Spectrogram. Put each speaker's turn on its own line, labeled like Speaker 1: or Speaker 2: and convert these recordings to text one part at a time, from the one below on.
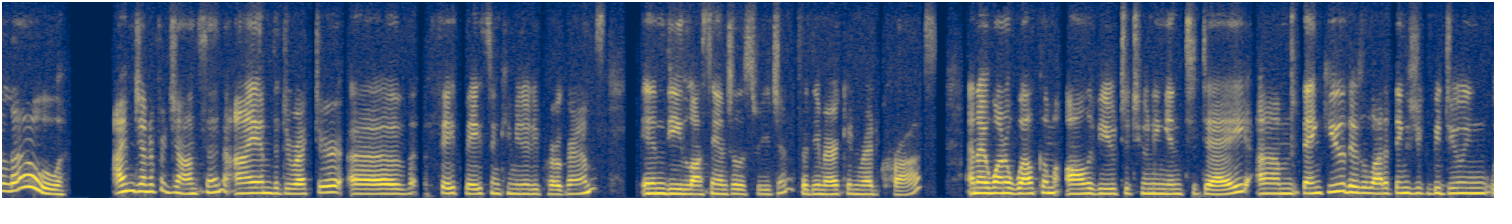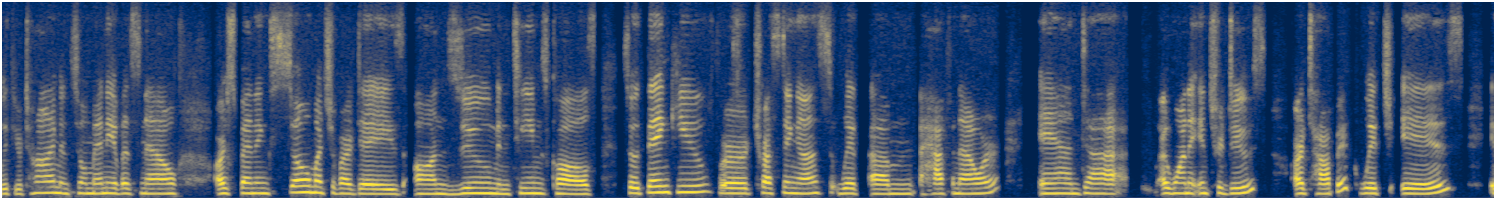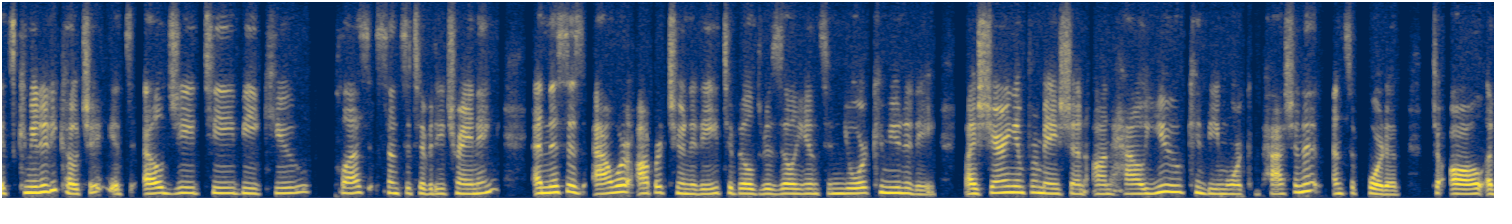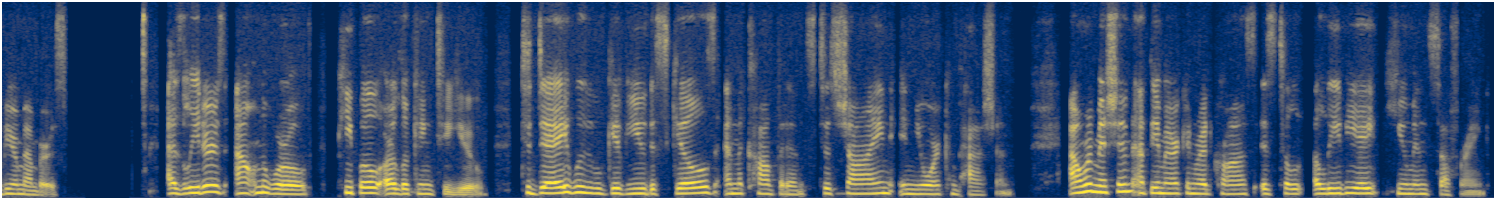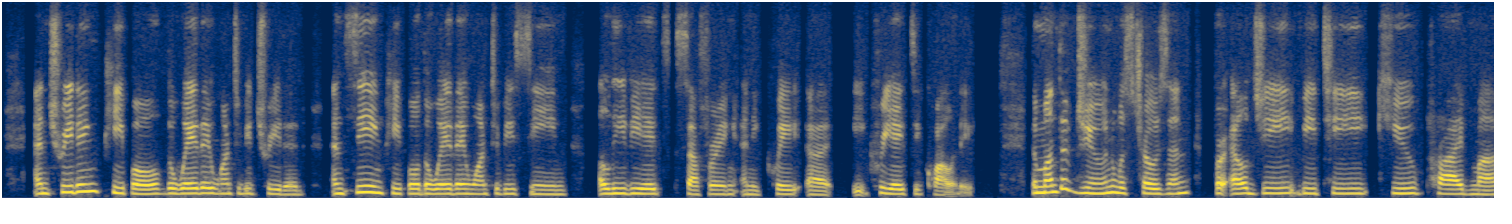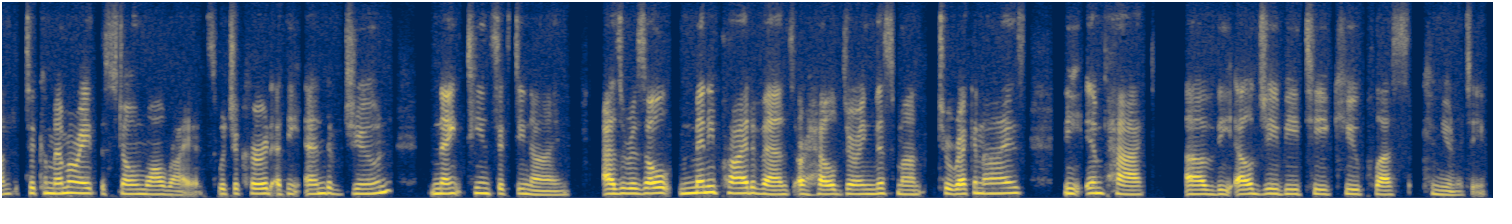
Speaker 1: Hello, I'm Jennifer Johnson. I am the Director of Faith Based and Community Programs in the Los Angeles region for the American Red Cross. And I want to welcome all of you to tuning in today. Um, thank you. There's a lot of things you could be doing with your time, and so many of us now are spending so much of our days on Zoom and Teams calls. So thank you for trusting us with um, half an hour. And uh, I want to introduce our topic, which is it's community coaching. It's LGBTQ plus sensitivity training. And this is our opportunity to build resilience in your community by sharing information on how you can be more compassionate and supportive to all of your members. As leaders out in the world, people are looking to you. Today, we will give you the skills and the confidence to shine in your compassion. Our mission at the American Red Cross is to alleviate human suffering and treating people the way they want to be treated and seeing people the way they want to be seen alleviates suffering and equate, uh, creates equality. The month of June was chosen for LGBTQ Pride Month to commemorate the Stonewall riots, which occurred at the end of June 1969. As a result, many Pride events are held during this month to recognize the impact of the LGBTQ plus community.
